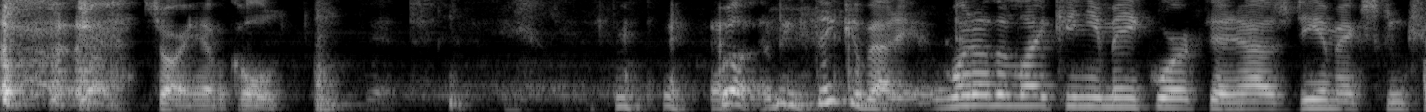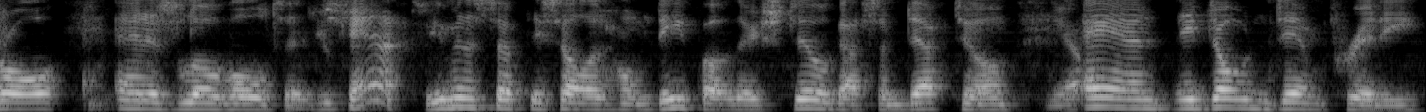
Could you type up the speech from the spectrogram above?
Sorry, I have a cold. Well, I mean, think about it. What other light can you make work that has DMX control and is low voltage? You can't. Even the stuff they sell at Home Depot, they still got some depth to them, Yep. and they don't dim pretty.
